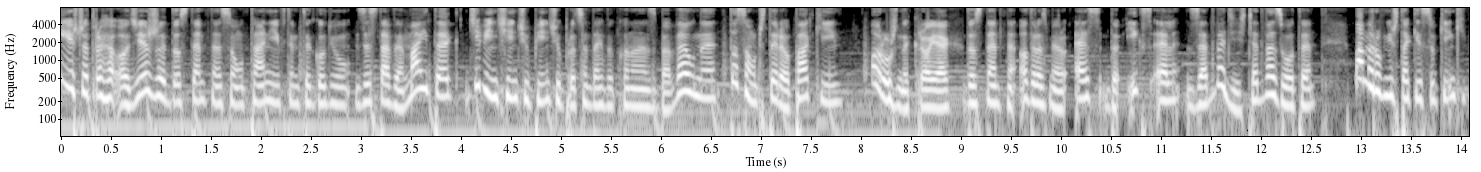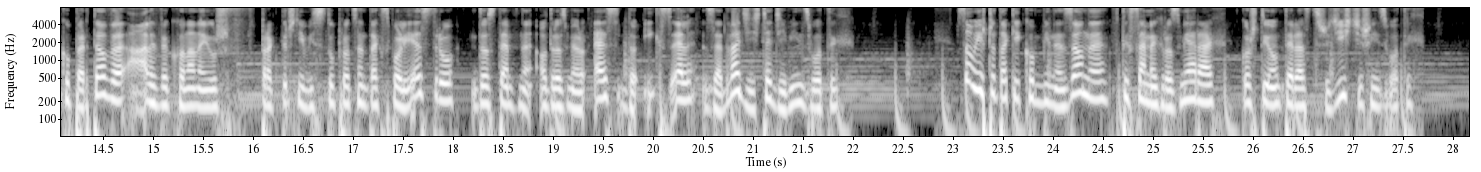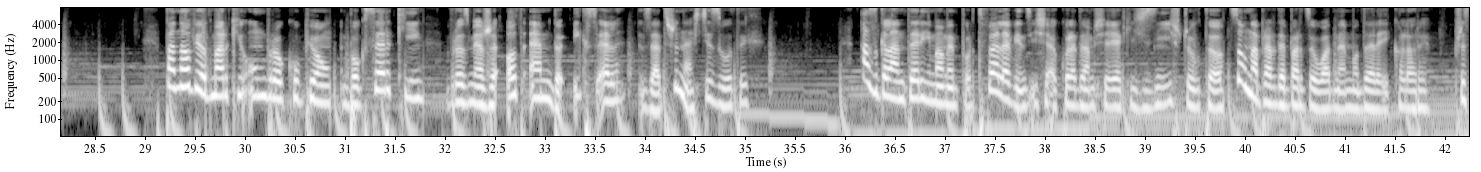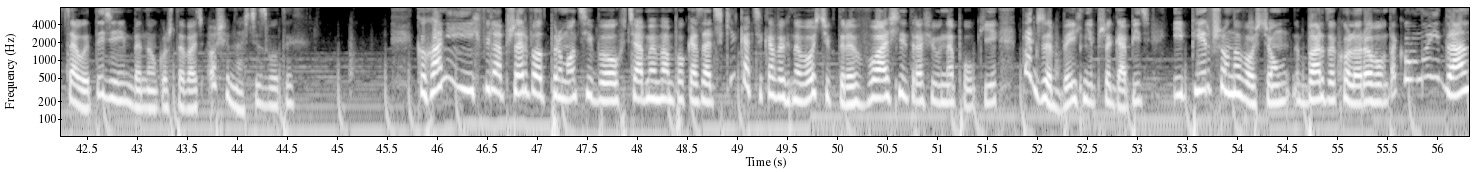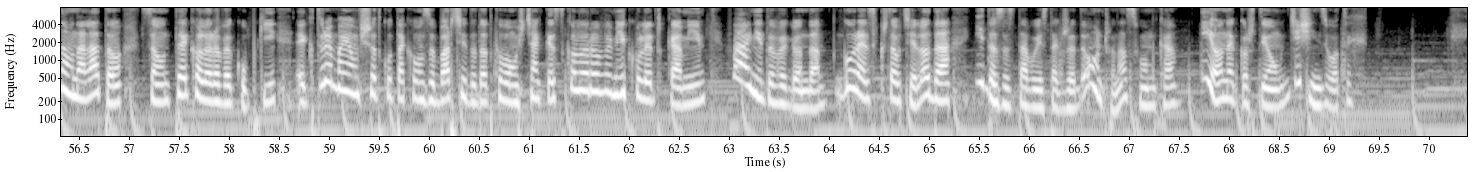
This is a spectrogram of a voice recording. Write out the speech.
I jeszcze trochę odzieży. Dostępne są taniej w tym tygodniu zestawy majtek, w 95% wykonane z bawełny. To są cztery opaki o różnych krojach, dostępne od rozmiaru S do XL za 22 zł. Mamy również takie sukienki kopertowe, ale wykonane już w praktycznie w 100% z poliestru, dostępne od rozmiaru S do XL za 29 zł. Są jeszcze takie kombinezony w tych samych rozmiarach, kosztują teraz 36 zł. Panowie od marki Umbro kupią bokserki w rozmiarze od M do XL za 13 zł. A z galanterii mamy portfele, więc jeśli akurat Wam się jakiś zniszczył, to są naprawdę bardzo ładne modele i kolory. Przez cały tydzień będą kosztować 18 zł. Kochani, chwila przerwy od promocji, bo chciałabym Wam pokazać kilka ciekawych nowości, które właśnie trafiły na półki, tak żeby ich nie przegapić. I pierwszą nowością, bardzo kolorową, taką no idealną na lato, są te kolorowe kubki, e, które mają w środku taką, zobaczcie, dodatkową ściankę z kolorowymi kuleczkami. Fajnie to wygląda. Góra jest w kształcie loda i do zestawu jest także dołączona słomka. I one kosztują 10 zł.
